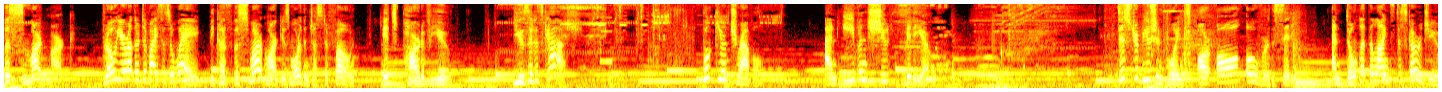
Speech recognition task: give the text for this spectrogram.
The Smart Mark. Throw your other devices away, because the Smart Mark is more than just a phone. It's part of you. Use it as cash. Book your travel. And even shoot video. Distribution points are all over the city. And don't let the lines discourage you.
